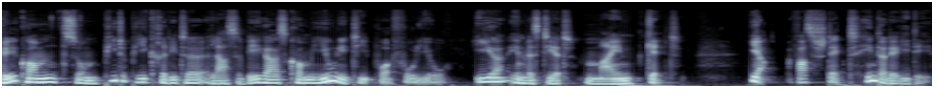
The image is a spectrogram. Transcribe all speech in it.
Willkommen zum P2P Kredite Las Vegas Community Portfolio. Ihr investiert mein Geld. Ja, was steckt hinter der Idee?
